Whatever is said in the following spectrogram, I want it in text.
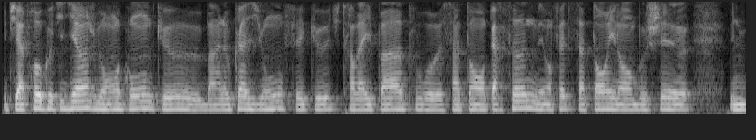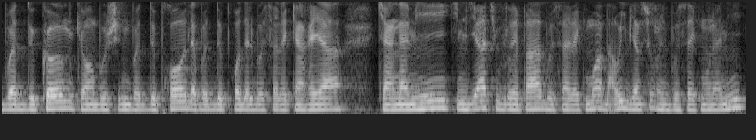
Et puis après au quotidien je me rends compte que bah, l'occasion fait que tu travailles pas pour Satan en personne mais en fait Satan il a embauché une boîte de com qui a embauché une boîte de prod. La boîte de prod elle bosse avec un réa qui a un ami qui me dit ah tu voudrais pas bosser avec moi? Bah oui bien sûr envie de bosser avec mon ami.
